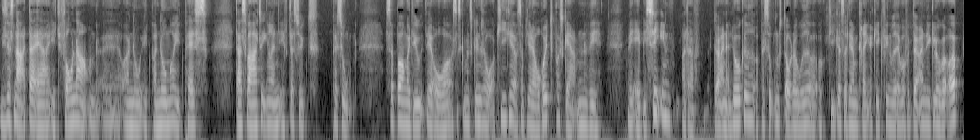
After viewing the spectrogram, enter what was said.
lige så snart der er et fornavn øh, og nu et par numre i et pas, der svarer til en eller anden eftersøgt person, så bonger de ud derover, og så skal man skynde sig over og kigge, og så bliver der rødt på skærmen ved, ved ABC'en, og der, døren er lukket, og personen står derude og, og kigger sig lidt omkring og kan ikke finde ud af, hvorfor døren ikke lukker op.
